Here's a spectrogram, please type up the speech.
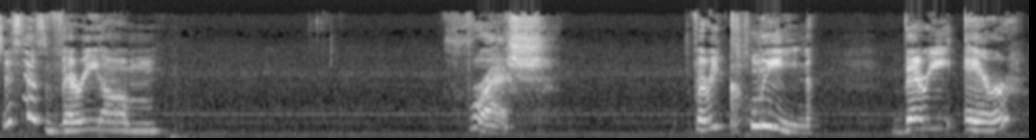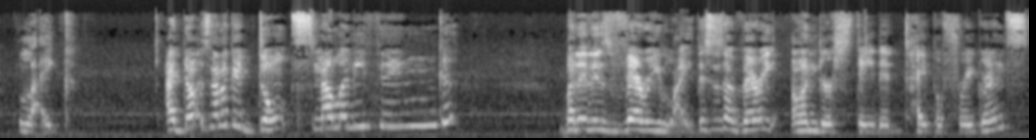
This is very, um, fresh, very clean very air like. I don't, it's not like I don't smell anything, but it is very light. This is a very understated type of fragrance.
